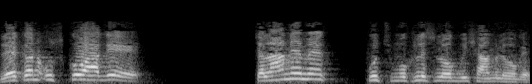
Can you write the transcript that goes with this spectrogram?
لیکن اس کو آگے چلانے میں کچھ مخلص لوگ بھی شامل ہو گئے۔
